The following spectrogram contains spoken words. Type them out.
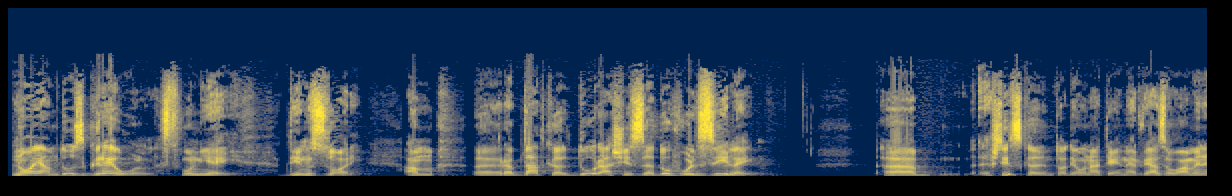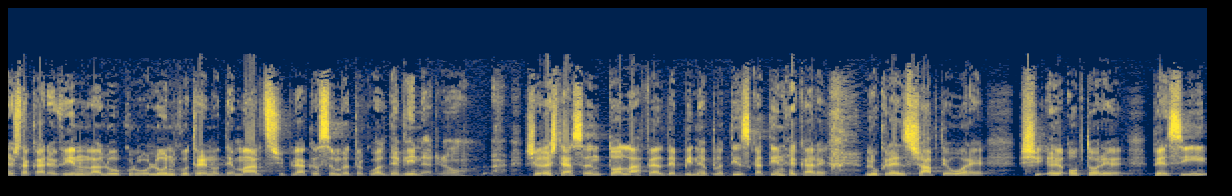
Noi am dus greul, spun ei, din zori, am uh, răbdat căldura și zăduhul zilei. Uh, știți că întotdeauna te enervează oamenii ăștia care vin la lucru luni cu trenul de marți și pleacă sâmbătă cu el de vineri, nu? Și ăștia sunt tot la fel de bine plătiți ca tine care lucrezi șapte ore și uh, opt ore pe zi,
